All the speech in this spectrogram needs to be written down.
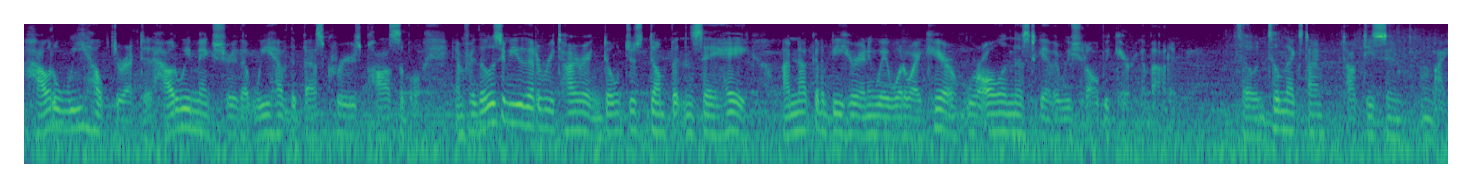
How do we help direct it? How do we make sure that we have the best careers possible? And for those of you that are retiring, don't just dump it and say, "Hey, I'm not going to be here anyway. What do I care?" We're all in this together. We should all be caring about it. So until next time, talk to you soon. Bye.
